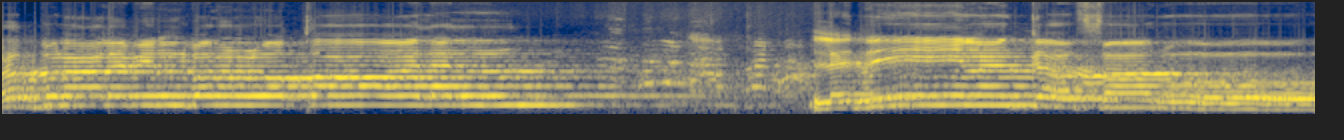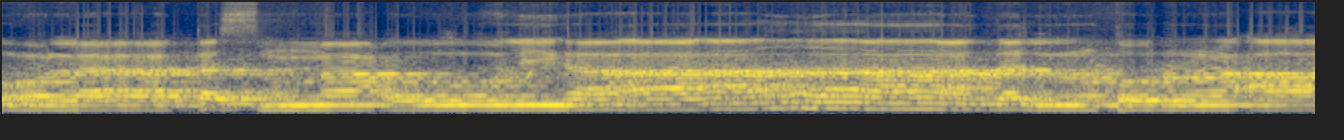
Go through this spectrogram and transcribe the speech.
রব্বুল আলামিন বলেন ওয়াকাল الذين كفروا لا تسمعوا لهذا القرآن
